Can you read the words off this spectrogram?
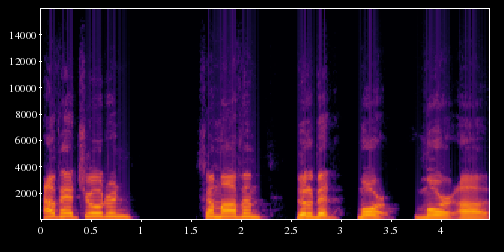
I've had children, some of them a little bit more more uh,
